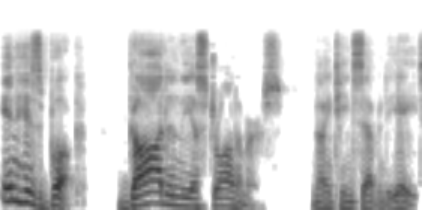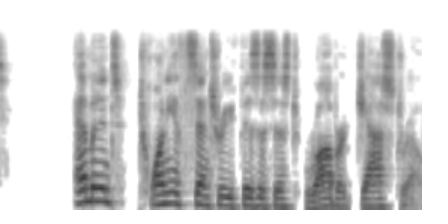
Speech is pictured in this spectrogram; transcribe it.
In his book, God and the Astronomers, 1978, eminent 20th century physicist Robert Jastrow,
